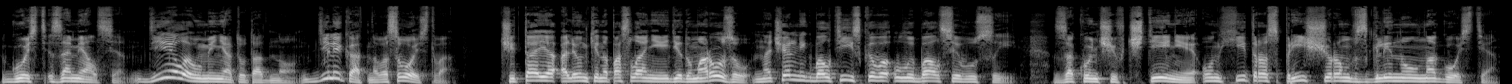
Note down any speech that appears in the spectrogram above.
Гость замялся. «Дело у меня тут одно, деликатного свойства». Читая Аленкино послание Деду Морозу, начальник Балтийского улыбался в усы. Закончив чтение, он хитро с прищуром взглянул на гостя.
